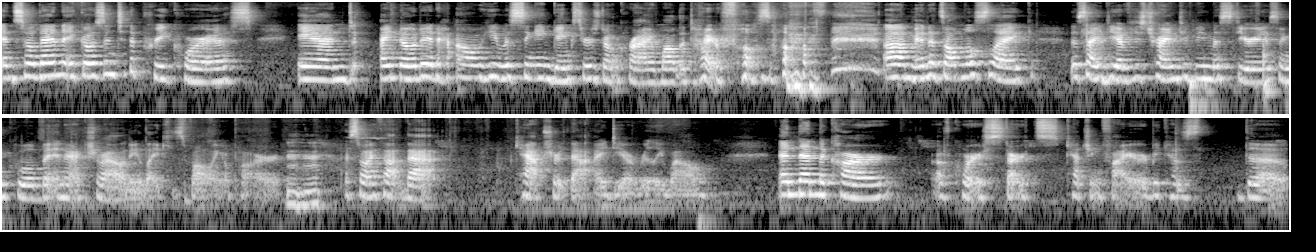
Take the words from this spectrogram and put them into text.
and so then it goes into the pre chorus, and I noted how he was singing Gangsters Don't Cry while the tire falls off. um, and it's almost like this idea of he's trying to be mysterious and cool, but in actuality, like he's falling apart. Mm-hmm. So I thought that captured that idea really well. And then the car, of course, starts catching fire because the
